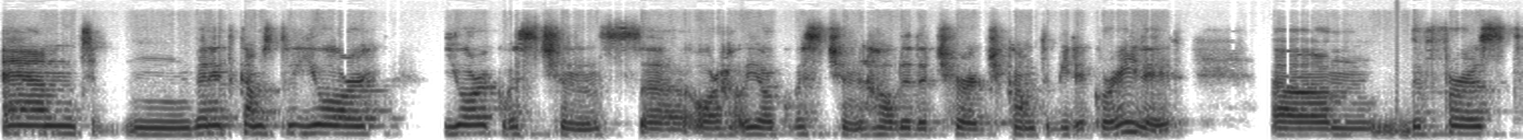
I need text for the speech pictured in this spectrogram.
And mm, when it comes to your your questions uh, or your question, how did the church come to be decorated? Um, the first,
